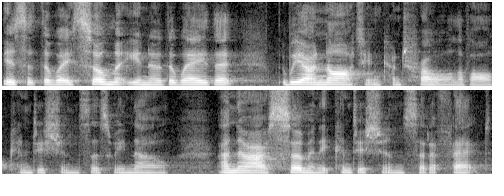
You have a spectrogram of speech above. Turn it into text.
is that the way so much, you know, the way that we are not in control of all conditions, as we know, and there are so many conditions that affect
